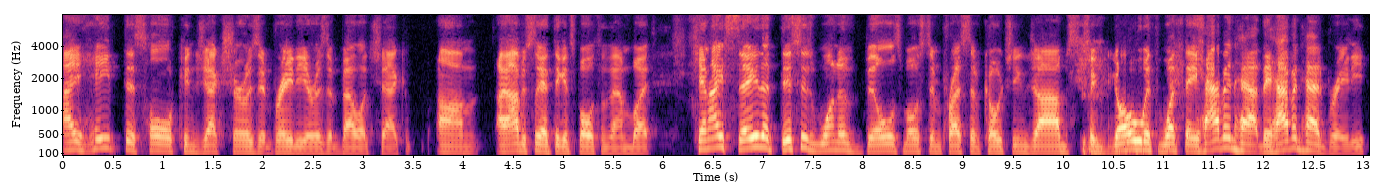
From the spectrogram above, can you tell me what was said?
I hate this whole conjecture. Is it Brady or is it Belichick? Um, I obviously I think it's both of them, but can I say that this is one of Bill's most impressive coaching jobs to go with what they haven't had? They haven't had Brady.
